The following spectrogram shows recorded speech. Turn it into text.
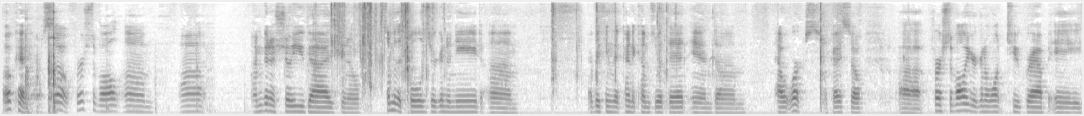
Okay, so first of all, um, uh, I'm going to show you guys, you know, some of the tools you're going to need, um, everything that kind of comes with it, and um, how it works. Okay, so uh, first of all, you're going to want to grab a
